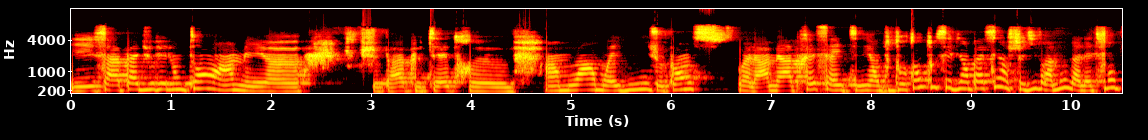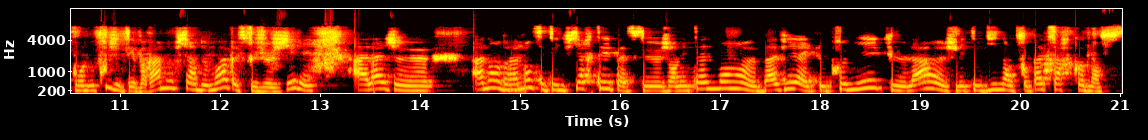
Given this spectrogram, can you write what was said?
Et ça a pas duré longtemps hein, mais euh, je sais pas peut-être euh, un mois un mois et demi je pense. Voilà. Mais après ça a été en tout pourtant tout s'est bien passé hein. je te dis vraiment l'allaitement pour le coup j'étais vraiment fière de moi parce que je gérais. Ah là je ah non vraiment c'était une fierté parce que j'en ai tellement euh, bavé avec le premier que là je m'étais dit non faut pas que ça recommence.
